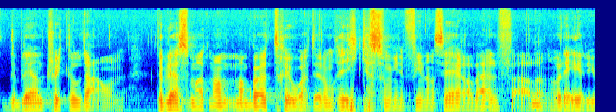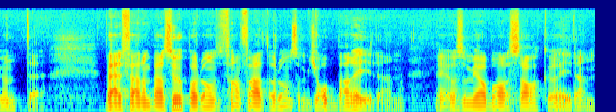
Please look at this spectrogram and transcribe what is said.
det blir en trickle down. Det blir som att man, man börjar tro att det är de rika som finansierar välfärden och det är det ju inte. Välfärden bärs upp av de, framförallt av de som jobbar i den eh, och som gör bra saker i den.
